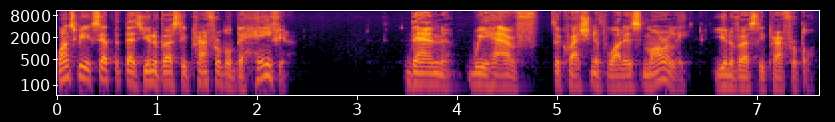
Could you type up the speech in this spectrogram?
Once we accept that there's universally preferable behavior, then we have the question of what is morally universally preferable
